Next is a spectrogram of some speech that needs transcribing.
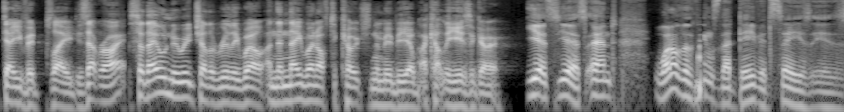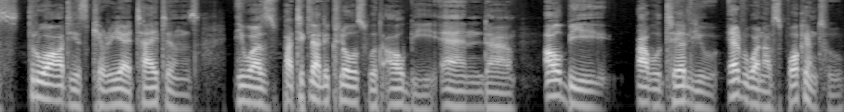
David played. Is that right? So they all knew each other really well, and then they went off to coach Namibia a couple of years ago. Yes, yes. And one of the things that David says is throughout his career at Titans, he was particularly close with Albie. And uh, Albie, I will tell you, everyone I've spoken to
